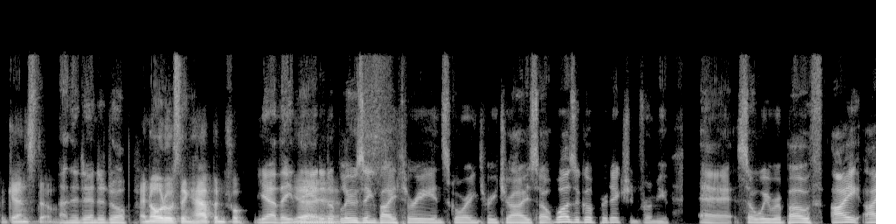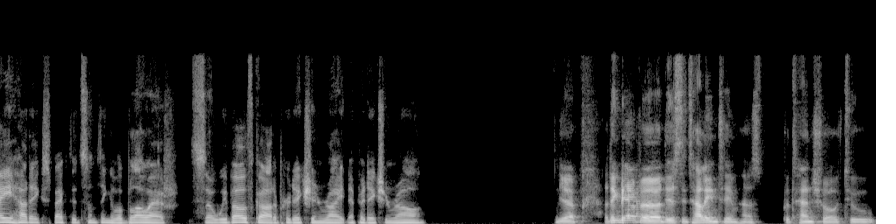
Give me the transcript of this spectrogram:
against them. and it ended up And all those things happened for Yeah, they, they ended yeah. up losing by three and scoring three tries. So it was a good prediction from you. Uh, so we were both. I I had expected something of a blowout. So we both got a prediction right and a prediction wrong. yeah. I think they have uh, this Italian team has potential to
